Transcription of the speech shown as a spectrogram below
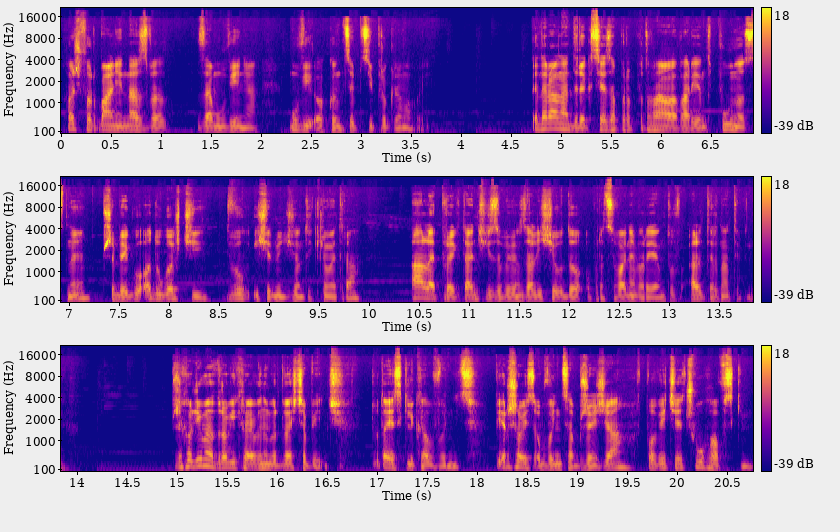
choć formalnie nazwa zamówienia mówi o koncepcji programowej. Generalna dyrekcja zaproponowała wariant północny przebiegu o długości 2,7 km, ale projektanci zobowiązali się do opracowania wariantów alternatywnych. Przechodzimy do drogi krajowej nr 25. Tutaj jest kilka obwodnic. Pierwszą jest obwodnica Brzezia w powiecie człuchowskim.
